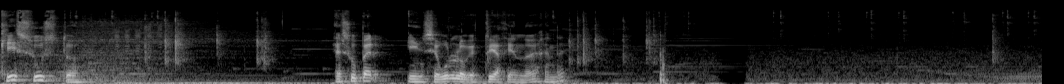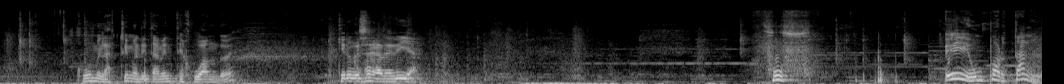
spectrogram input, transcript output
¡Qué susto! Es súper inseguro lo que estoy haciendo, ¿eh, gente? Cómo me la estoy malditamente jugando, ¿eh? Quiero que salga de día. Uf. ¡Eh! Un portal.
